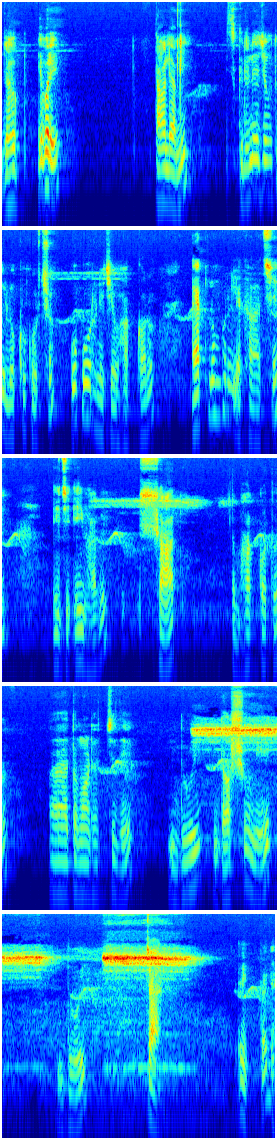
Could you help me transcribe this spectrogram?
যাই হোক, এবারে তাহলে আমি স্ক্রিনে যেহেতু লক্ষ্য করছ, উপর নিচে ভাগ করো। এক নম্বরে লেখা আছে, এই যে এইভাবে সাত ভাগ কত? তোমার হচ্ছে যে দুই দশমিক দুই চার। এই তাই না?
